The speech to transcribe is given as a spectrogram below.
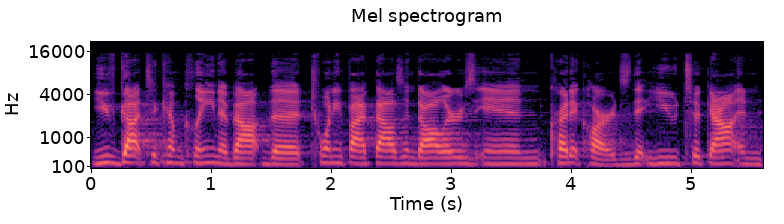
You've got to come clean about the $25,000 in credit cards that you took out and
